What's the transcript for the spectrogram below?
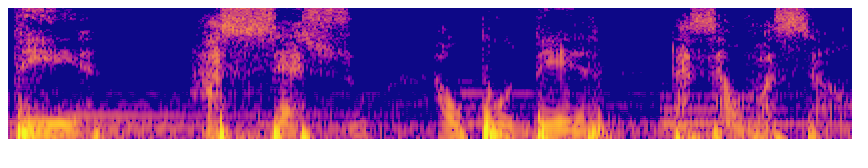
ter acesso ao poder da salvação.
